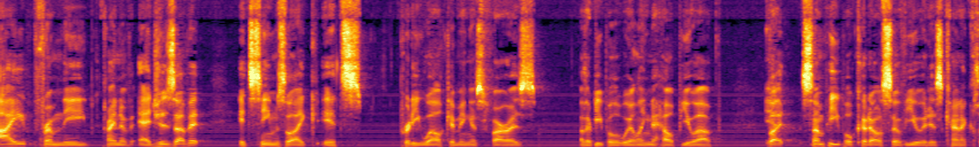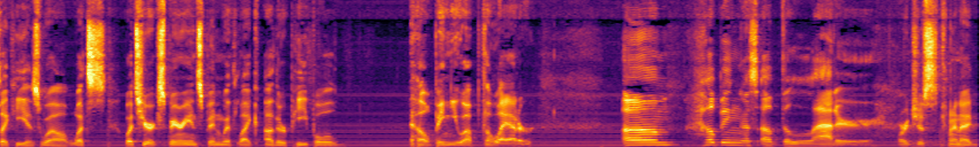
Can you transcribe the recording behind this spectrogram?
I, from the kind of edges of it, it seems like it's pretty welcoming as far as other people willing to help you up. Yeah. But some people could also view it as kind of clicky as well. What's what's your experience been with like other people helping you up the ladder, Um, helping us up the ladder. or just kind of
